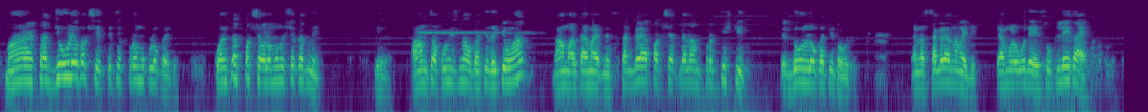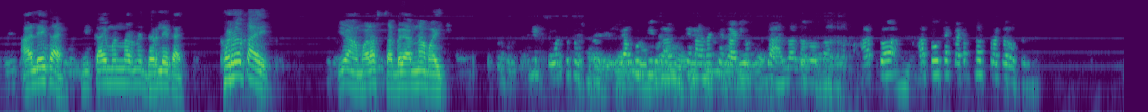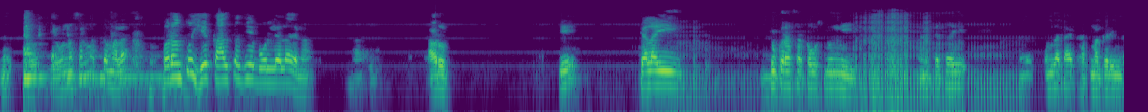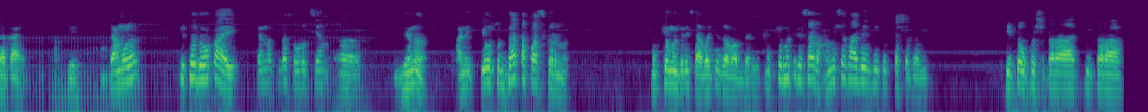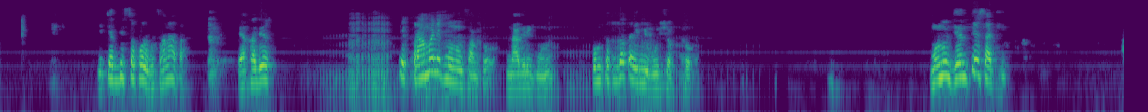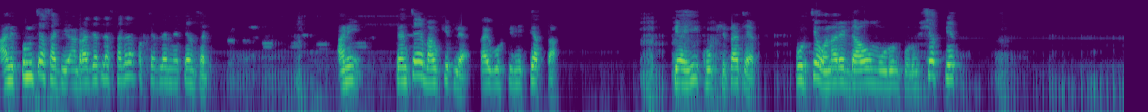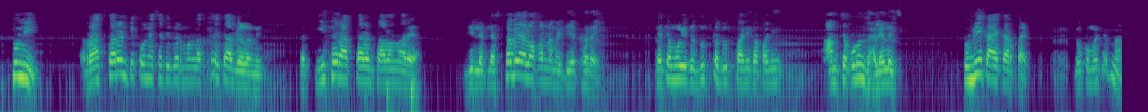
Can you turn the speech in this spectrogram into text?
महाराष्ट्रात जेवढे पक्ष आहेत त्याचे प्रमुख लोक आहेत कोणताच कोणत्याच पक्षावाला म्हणू शकत नाही. आमचा कोणीच नव्हता तिथे किंवा आम्हाला काय माहीत नाही. सगळ्या पक्षातल्या लहान प्रतिष्ठित ते दोन लोक तिथं होते. त्यांना सगळ्यांना माहिती. त्यामुळे उद्या सुटले काय? आले काय? मी काय म्हणणार नाही? धरले काय? खरं काय? हे आम्हाला सगळ्यांना माहिती. यापूर्वी नानाच्या गाडीवर सुद्धा हल्ला झाला होता. हा तो हा तो त्या प्रकार होता. नाही, नसेल वाटतं मला. परंतु हे कालचं जे बोललेलं आहे ना आरोप ते त्यालाही डुकरासारखं उचलून येईल आणि त्याचाही समजा काय खात्मा करीन का काय त्यामुळं तिथं धोका आहे. त्यांना सुद्धा संरक्षण घेणं आणि तो सुद्धा तपास करणं मुख्यमंत्री साहेबाची जबाबदारी. मुख्यमंत्री साहेब हमेशाच आदेश देतात कशासाठी ती चौकशी करा ती करा. याच्यात बी सफल घुसा ना आता. एखाद्या एक प्रामाणिक म्हणून सांगतो नागरिक म्हणून तुमचं सुद्धा काही निघू शकतो. म्हणून जनतेसाठी आणि तुमच्यासाठी आणि राज्यातल्या सगळ्या पक्षातल्या नेत्यांसाठी आणि त्यांच्याही भावकीतल्या काही गोष्टी निघतात का? त्याही खूप हिताच्या आहेत. पुढचे होणारे डाव मोडून पडू शकतेत. तुम्ही राजकारण टिकवण्यासाठी जर म्हणला काहीच आढळलं नाही? तर इथं राजकारण चालवणाऱ्या जिल्ह्यातल्या सगळ्या लोकांना माहिती आहे खरं आहे. त्याच्यामुळे इथं दूध का दूध पाणी का पाणी आमच्याकडून झालेलंच तुम्ही काय करताय? लोक म्हणतात ना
